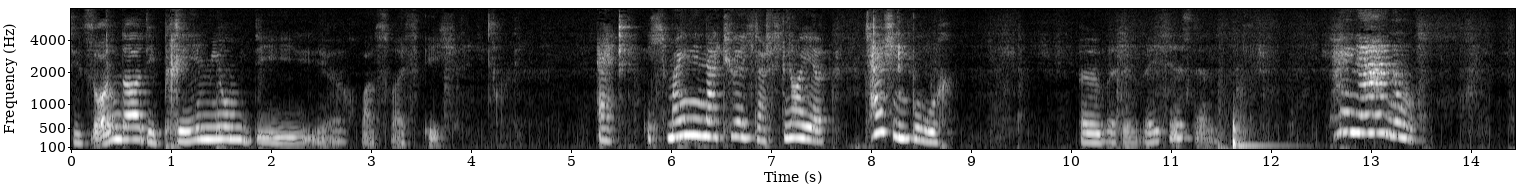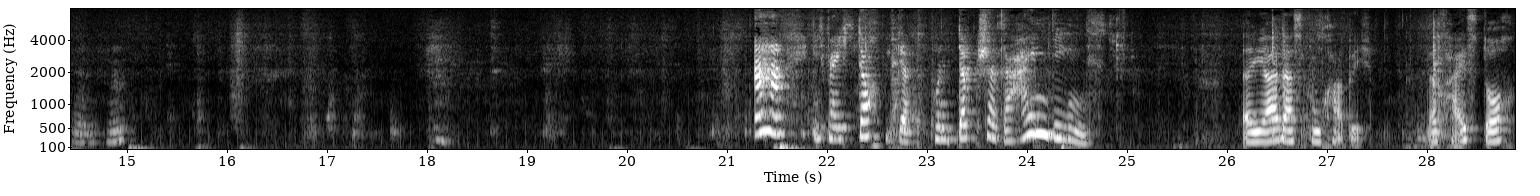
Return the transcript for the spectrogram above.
die Sonder, die Premium, die was weiß ich. Äh, ich meine natürlich das neue Taschenbuch. Äh, bitte, welches denn? Keine Ahnung. Mhm. Aha, ich weiß doch wieder. Von Dr. Geheimdienst. Äh, ja, das Buch habe ich. Das heißt doch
